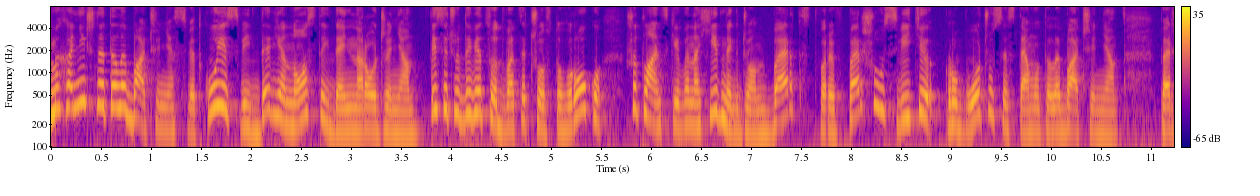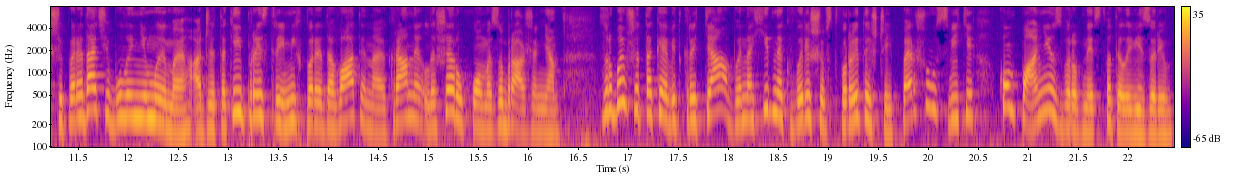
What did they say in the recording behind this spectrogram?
Механічне телебачення святкує свій 90-й день народження. 1926 року шотландський винахідник Джон Берт створив першу у світі робочу систему телебачення. Перші передачі були німими, адже такий пристрій міг передавати на екрани лише рухоме зображення. Зробивши таке відкриття, винахідник вирішив створити ще й першу у світі компанію з виробництва телевізорів.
